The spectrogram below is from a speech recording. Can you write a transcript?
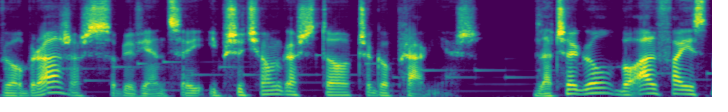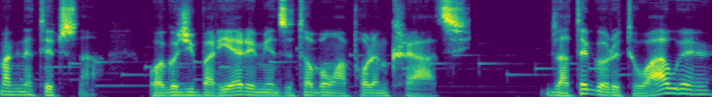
wyobrażasz sobie więcej i przyciągasz to, czego pragniesz. Dlaczego? Bo alfa jest magnetyczna, łagodzi bariery między tobą a polem kreacji. Dlatego rytuały,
